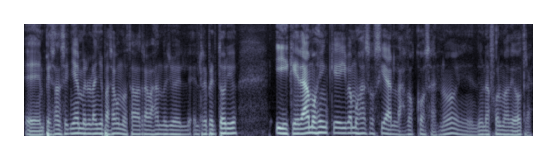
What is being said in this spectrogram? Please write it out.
Eh, empezó a enseñármelo el año pasado cuando estaba trabajando yo el, el repertorio. Y quedamos en que íbamos a asociar las dos cosas, ¿no? Eh, de una forma o de otra.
